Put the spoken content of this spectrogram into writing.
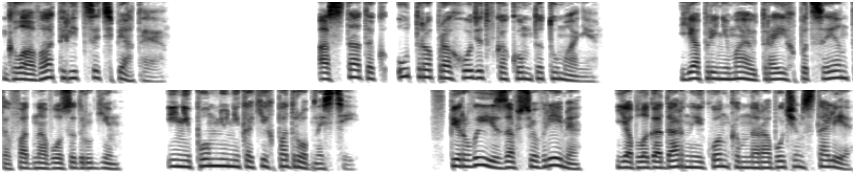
Глава 35. Остаток утра проходит в каком-то тумане. Я принимаю троих пациентов одного за другим и не помню никаких подробностей. Впервые за все время я благодарна иконкам на рабочем столе.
